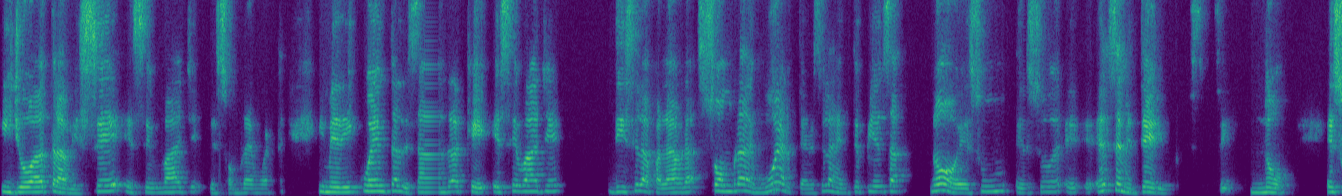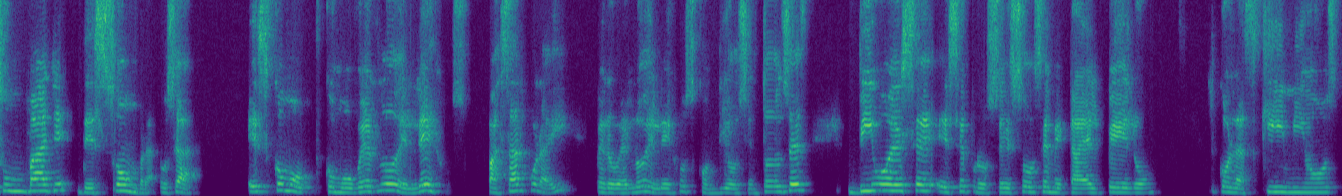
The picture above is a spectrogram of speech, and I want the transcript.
Y yo atravesé ese valle de sombra de muerte. Y me di cuenta, Alessandra, que ese valle dice la palabra sombra de muerte. A veces la gente piensa, no, es un, eso, es eh, eh, el cementerio. Pues, ¿sí? No, es un valle de sombra. O sea, es como, como verlo de lejos, pasar por ahí, pero verlo de lejos con Dios. Entonces, vivo ese, ese proceso, se me cae el pelo con las quimios,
